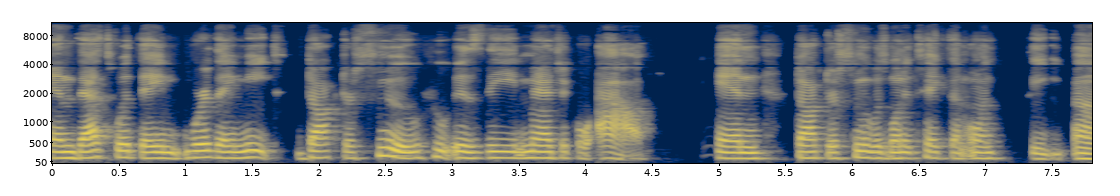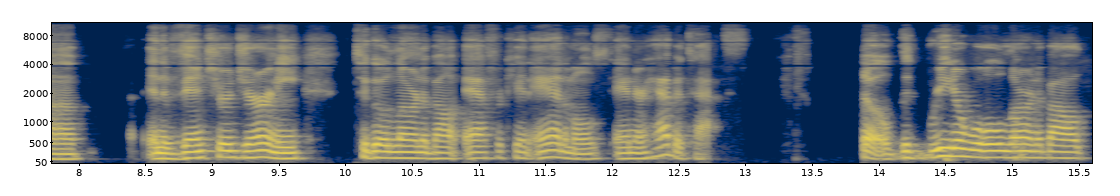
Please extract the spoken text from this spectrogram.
and that's what they where they meet dr smoo who is the magical owl. And dr smoo is going to take them on the uh, an adventure journey to go learn about african animals and their habitats. So the reader will learn about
